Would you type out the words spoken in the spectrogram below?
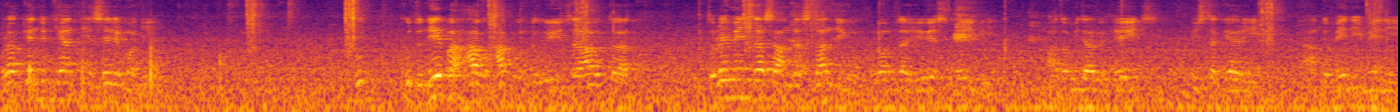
Blackened Canteen ceremony could, could never have happened without a tremendous understanding from the U.S. Navy, Admiral Hayes, Mr. Gary, and many, many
